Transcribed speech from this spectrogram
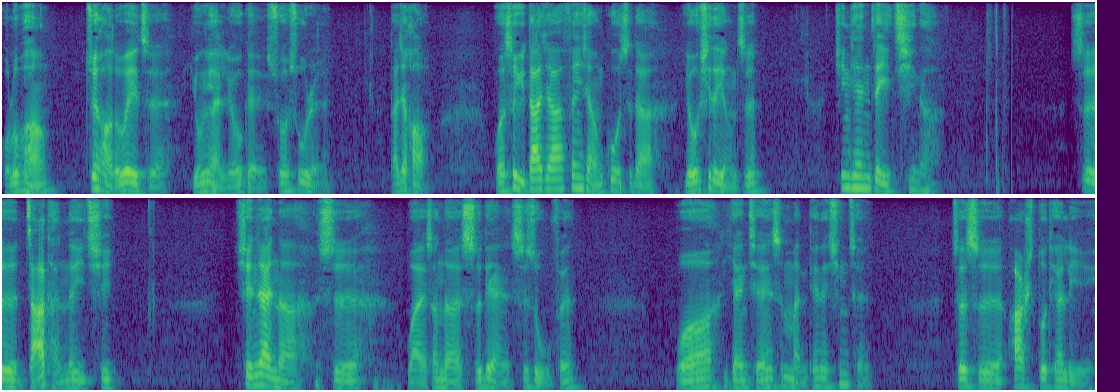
火炉旁最好的位置永远留给说书人。大家好，我是与大家分享故事的游戏的影子。今天这一期呢是杂谈的一期。现在呢是晚上的十点四十五分，我眼前是满天的星辰。这是二十多天里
